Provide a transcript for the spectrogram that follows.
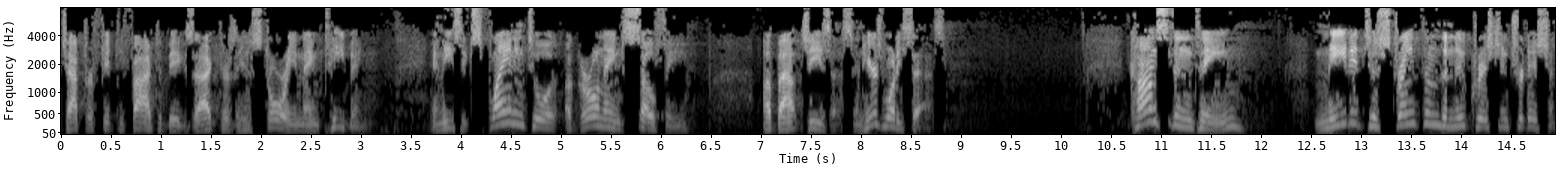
chapter 55 to be exact, there's a historian named Teabing. And he's explaining to a, a girl named Sophie about Jesus. And here's what he says Constantine needed to strengthen the new Christian tradition.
